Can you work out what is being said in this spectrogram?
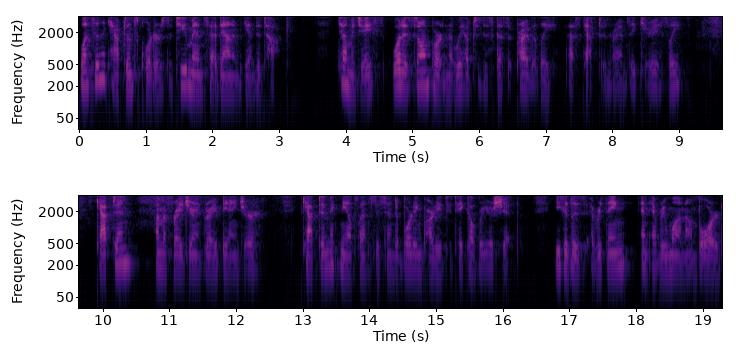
Once in the captain's quarters, the two men sat down and began to talk. Tell me, Jace, what is so important that we have to discuss it privately? asked Captain Ramsey curiously. Captain, I'm afraid you're in grave danger. Captain McNeil plans to send a boarding party to take over your ship. You could lose everything and everyone on board.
